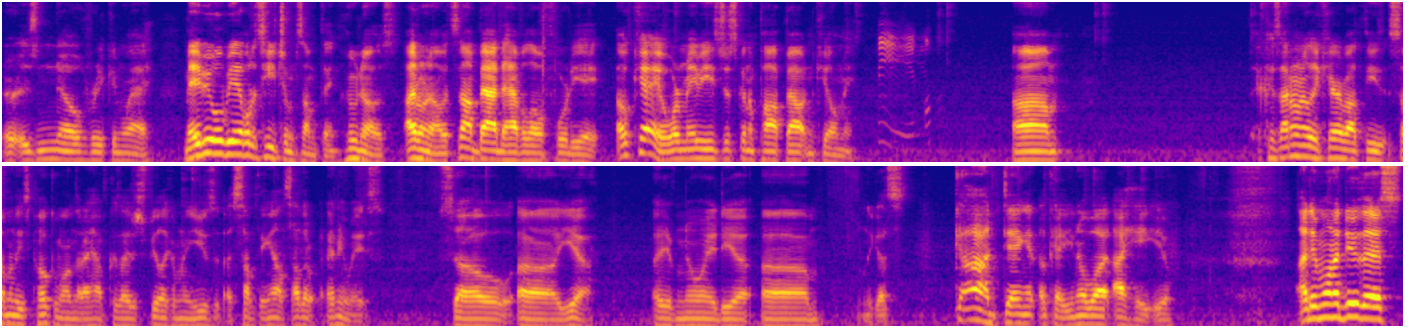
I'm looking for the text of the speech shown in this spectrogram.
There is no freaking way. Maybe we'll be able to teach him something. Who knows? I don't know. It's not bad to have a level 48. Okay, or maybe he's just gonna pop out and kill me. Um, because I don't really care about these some of these Pokemon that I have because I just feel like I'm gonna use something else other anyways. So uh, yeah, I have no idea. Um, I guess. God dang it. Okay, you know what? I hate you. I didn't want to do this.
